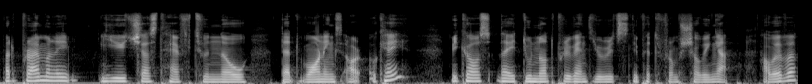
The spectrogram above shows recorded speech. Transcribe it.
but primarily you just have to know that warnings are okay because they do not prevent your rich snippet from showing up. However,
